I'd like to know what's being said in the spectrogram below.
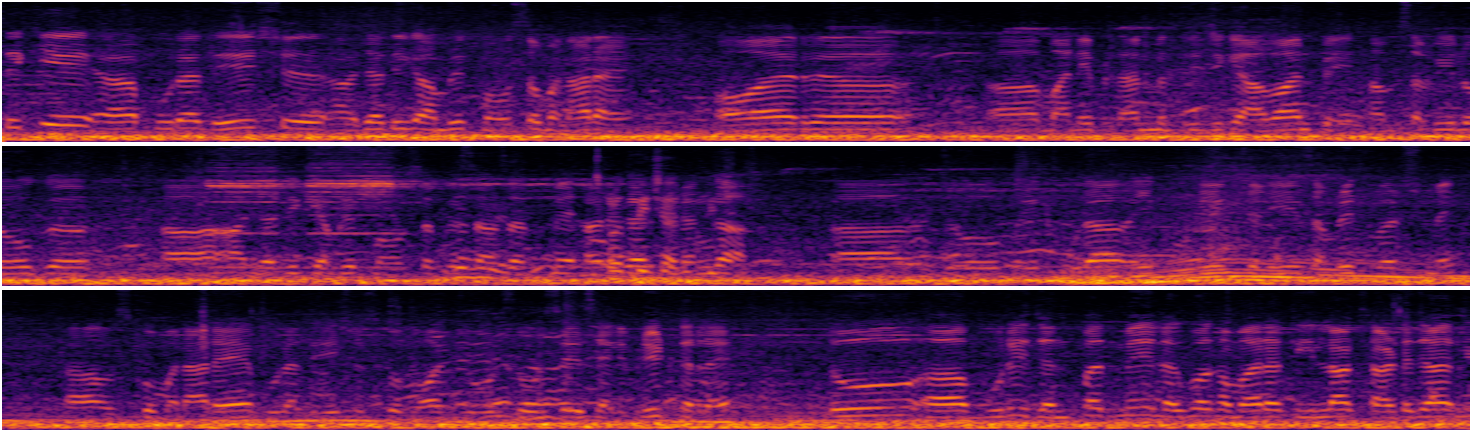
देखिए पूरा देश आज़ादी का अमृत महोत्सव मना रहा है और माननीय प्रधानमंत्री जी के आह्वान पे हम सभी लोग आज़ादी के अमृत महोत्सव के साथ साथ में हर घर तिरंगा जो पूरा एक मुहिम चली है अमृत वर्ष में आ, उसको मना रहे हैं पूरा देश उसको बहुत ज़ोर शोर से सेलिब्रेट कर रहा है। तो आ, पूरे जनपद में लगभग हमारा तीन लाख साठ हज़ार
